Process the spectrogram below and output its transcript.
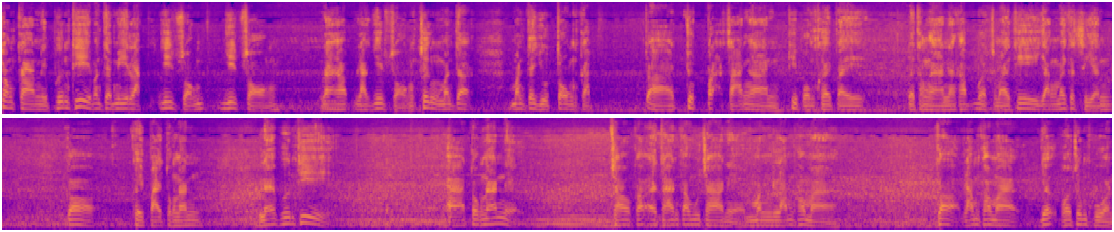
ช่องกลางนี่พื้นที่มันจะมีหลัก 22 22 นะครับ หลัก 22 ซึ่งมันจะมันจะอยู่ตรงกับอ่าจุดประสานงานที่ผมเคยไปไปทำงานนะครับ เมื่อสมัยที่ยังไม่เกษียณ ก็เคยไปตรงนั้น และพื้นที่อ่าตรงนั้นเนี่ยชาวเอ่อฐานกัมพูชาเนี่ยมันล้ำเข้ามา ก็ล้ำเข้ามาเยอะพอสมควร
